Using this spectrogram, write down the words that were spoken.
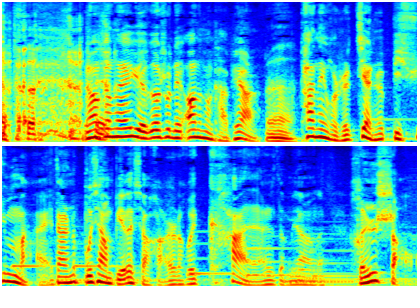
然后刚才岳哥说那奥特曼卡片儿，嗯他那会儿是见着必须买，但是他不像别的小孩儿的会看啊是怎么样的，很少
